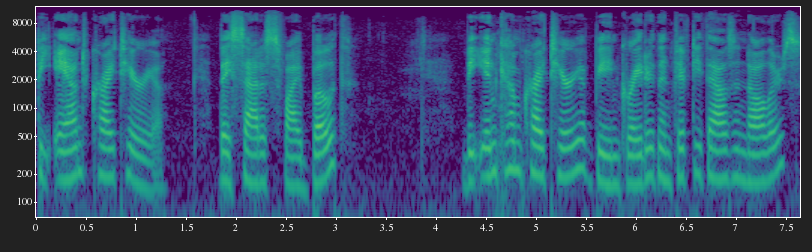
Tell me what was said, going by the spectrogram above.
the AND criteria. They satisfy both the income criteria of being greater than $50,000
